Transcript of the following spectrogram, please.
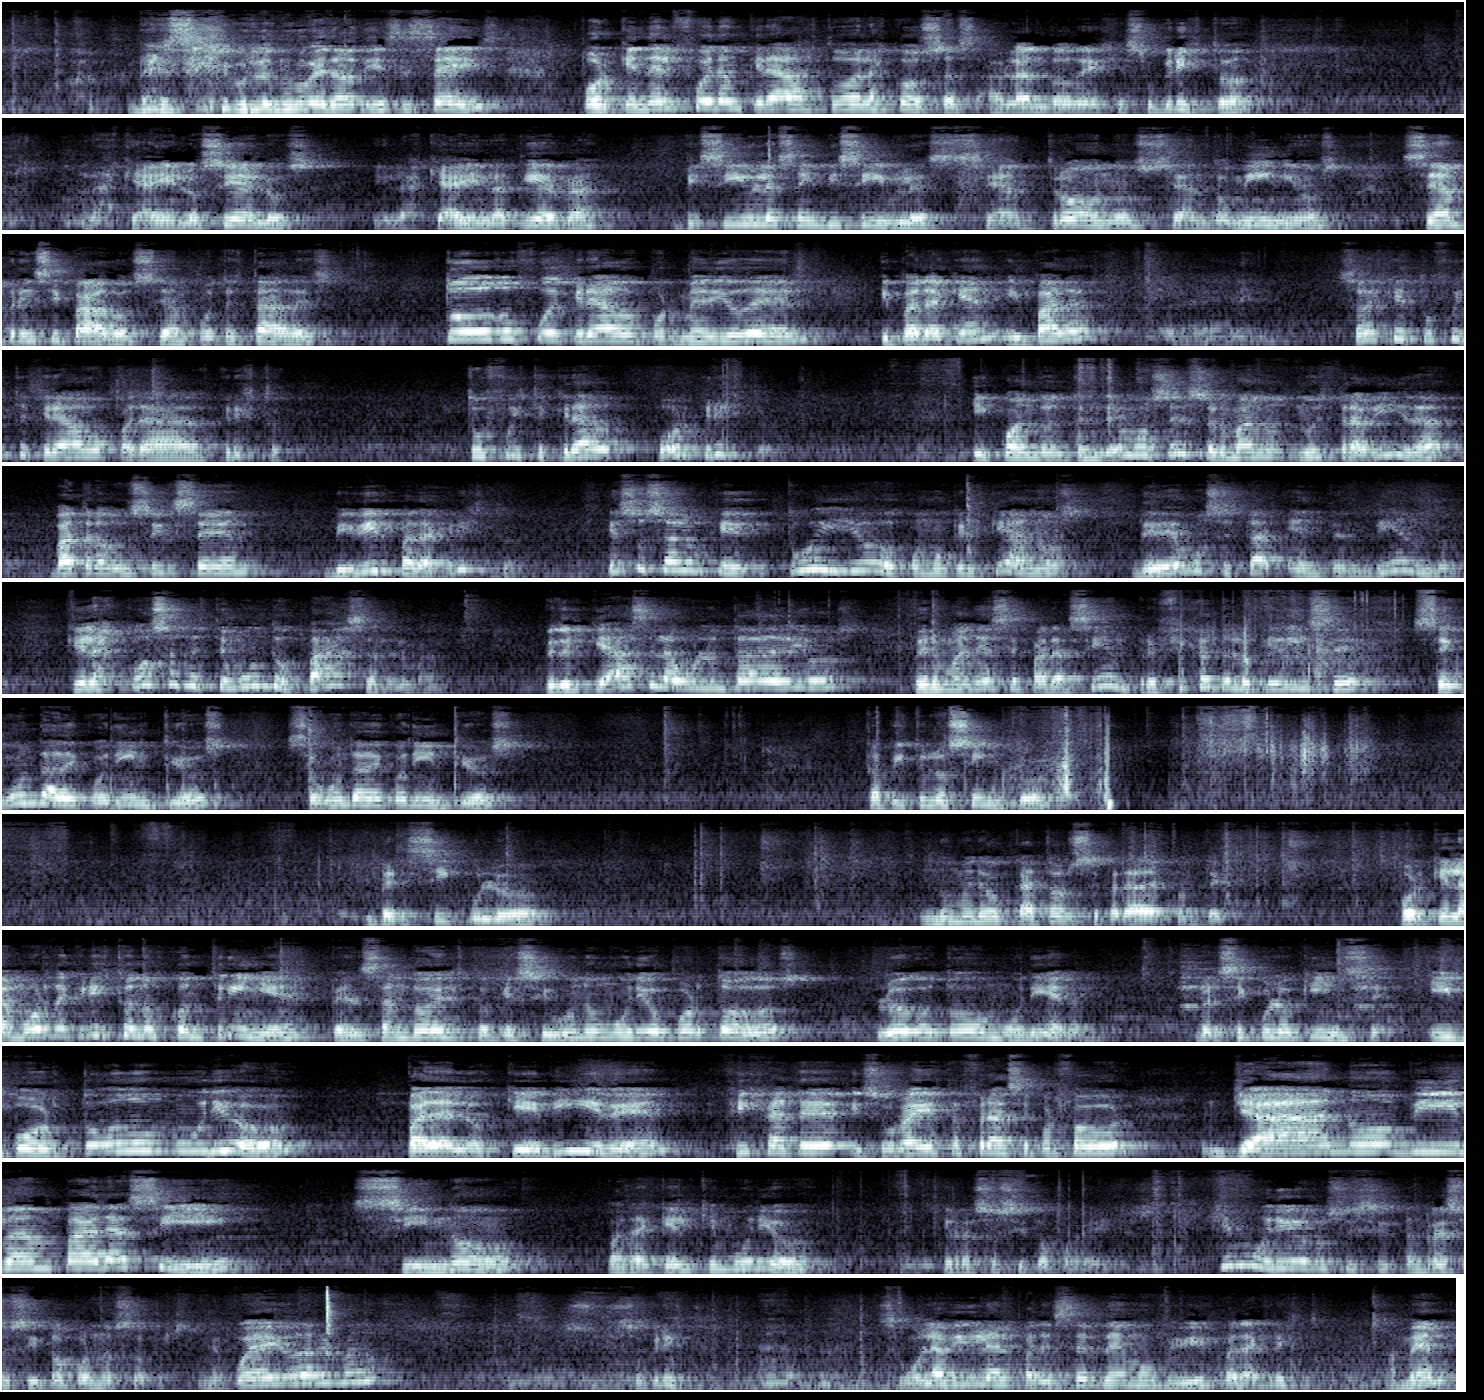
versículo número 16, porque en Él fueron creadas todas las cosas, hablando de Jesucristo, las que hay en los cielos y las que hay en la tierra, visibles e invisibles, sean tronos, sean dominios, sean principados, sean potestades, todo fue creado por medio de Él. ¿Y para quién? Y para... ¿Sabes que tú fuiste creado para Cristo? Tú fuiste creado por Cristo. Y cuando entendemos eso, hermano, nuestra vida va a traducirse en vivir para Cristo. Eso es algo que tú y yo como cristianos debemos estar entendiendo. Que las cosas de este mundo pasan, hermano. Pero el que hace la voluntad de Dios permanece para siempre. Fíjate lo que dice Segunda de Corintios, Segunda de Corintios, capítulo 5, versículo número 14 para dar contexto. Porque el amor de Cristo nos contriñe pensando esto, que si uno murió por todos, luego todos murieron. Versículo 15. Y por todo murió para los que viven fíjate y subraya esta frase, por favor, ya no vivan para sí, sino para aquel que murió y resucitó por ellos. ¿Quién murió y resucitó por nosotros? ¿Me puede ayudar, hermano? Jesucristo. Según la Biblia, al parecer debemos vivir para Cristo. Amén.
